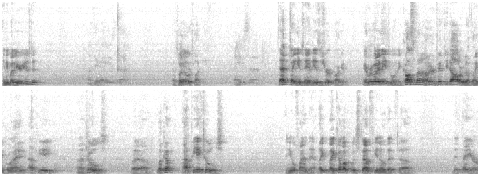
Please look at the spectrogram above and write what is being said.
Anybody here used it? I think I used that. That's what it looks like. I used that. That thing is handy as a shirt pocket. Everybody needs one. It costs about hundred and fifty dollars, I think, for my IPA, uh, tools. But, uh, look up IPA tools, and you'll find that. They, they come up with stuff, you know, that, uh, that they are,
